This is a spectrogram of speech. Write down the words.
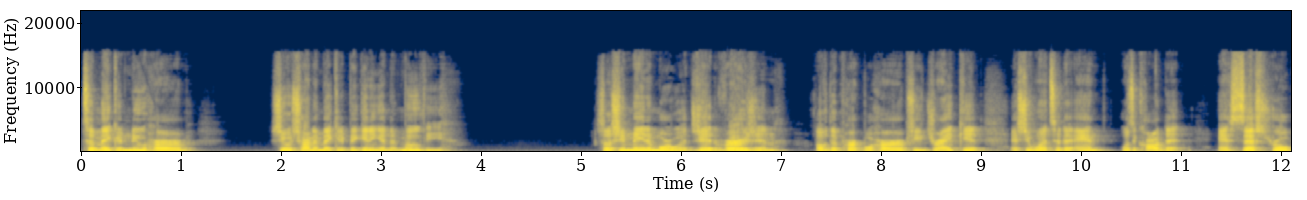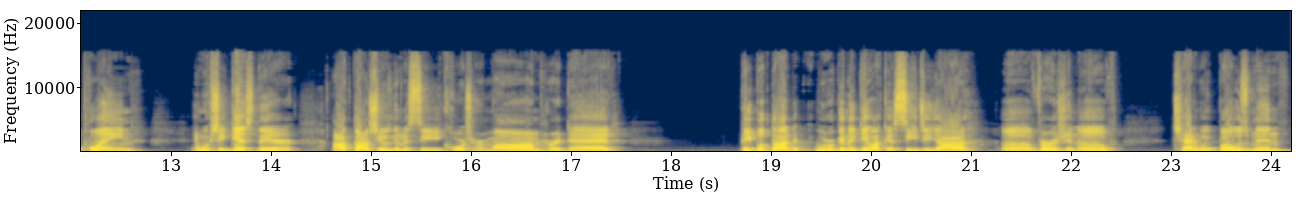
to make a new herb. She was trying to make it the beginning of the movie. So she made a more legit version of the purple herb. She drank it and she went to the and what's it called? The ancestral plane. And when she gets there, I thought she was gonna see, of course, her mom, her dad. People thought we were gonna get like a CGI uh, version of Chadwick Boseman.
